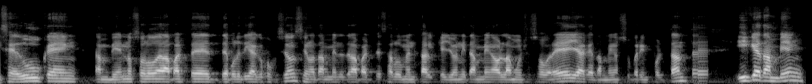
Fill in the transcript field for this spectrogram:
se eduquen también no solo de la parte de política de corrupción, sino también de la parte de salud mental, que Johnny también habla mucho sobre ella, que también es súper importante, y que también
